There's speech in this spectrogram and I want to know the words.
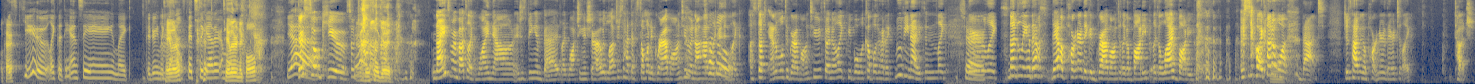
okay It's cute. Like the dancing and like they're doing like Taylor? the outfits together. I'm taylor and nicole yeah. They're so cute, so they're so good Nights when I'm about to like wind down and just being in bed, like watching a show, I would love just to have to have someone to grab onto and not have like a, like a stuffed animal to grab onto. So I know like people, a couple are having like movie nights and like Sure. they're like snuggly. They have a they have a partner they could grab onto like a body like a live body pillow. so I kind of want that, just having a partner there to like touch.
